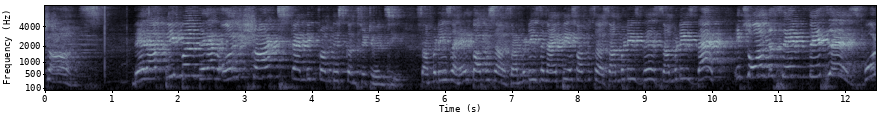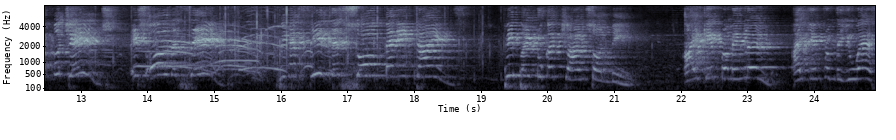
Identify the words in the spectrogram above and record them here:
chance. There are people, there are all sharks standing from this constituency. Somebody is a health officer, somebody is an IPS officer, somebody is this, somebody is that. It's all the same faces. Vote for change. It's all the same. Me. I came from England. I came from the US.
